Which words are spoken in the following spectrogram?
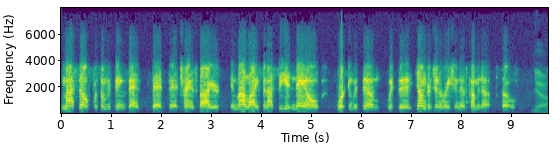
myself for some of the things that, that, that transpired in my life and I see it now working with them with the younger generation that's coming up. So yeah.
